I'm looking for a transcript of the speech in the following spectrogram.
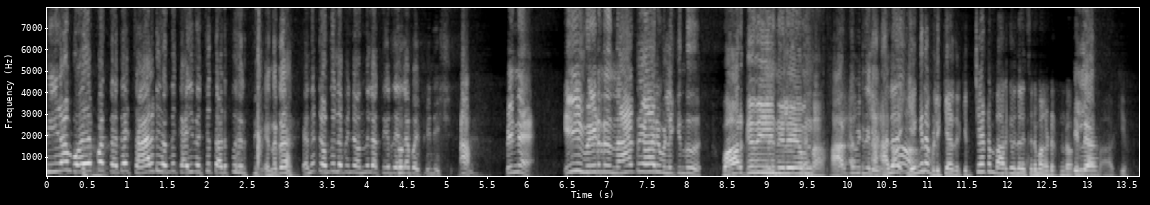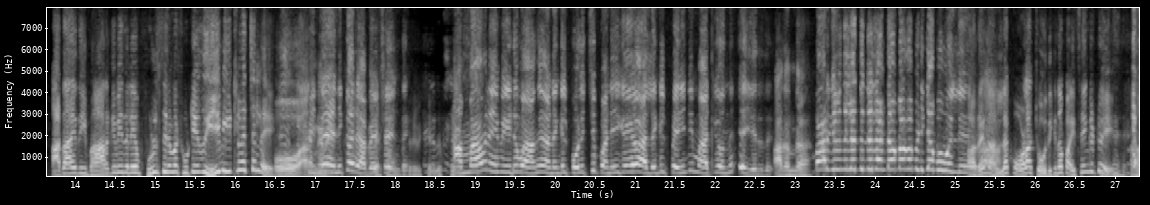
വീഴാൻ പോയപ്പോ തന്നെ ചാരടി വന്ന് കൈ വെച്ച് തടുത്ത് നിർത്തി. എന്നിട്ട്? എന്നിട്ട് ഒന്നില്ല പിന്നെ ഒന്നില്ല തീർത്ത് എല്ലാം പോയി ഫിനിഷ് പിന്നെ ഈ വീടിന് നാട്ടുകാർ വിളിക്കുന്നത് ഭാർഗവീ നിലയം ഭാർഗവി നിലയം. അല്ല എങ്ങനെ വിളിക്കാതിരിക്കും? ചേട്ടൻ ഭാർഗവി നിലയം സിനിമ കണ്ടിട്ടുണ്ടോ? ഇല്ല. ഭാഗ്യം. അതായത് ഈ ഭാർഗവി നിലയം ഫുൾ സിനിമ ഷൂട്ട് ചെയ്തത് ഈ വീട്ടിൽ വെച്ചല്ലേ? ഓ പിന്നെ എനിക്കൊരു അപേക്ഷയുണ്ട്. അമ്മാവൻ ഈ വീട് വാങ്ങുകയാണെങ്കിൽ പൊളിച്ച് പണിയുകയോ അല്ലെങ്കിൽ പെയിന്റ് മാറ്റുകയോ ഒന്നും ചെയ്യരുത്. അതെന്താ? ഭാർഗവ നിലയത്തിന്റെ രണ്ടാം ഭാഗം പിടിക്കാൻ പോവല്ലേ? അതെ നല്ല കോളാ. ചോദിക്കുന്ന പൈസയും കിട്ടുവേ. ആ.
